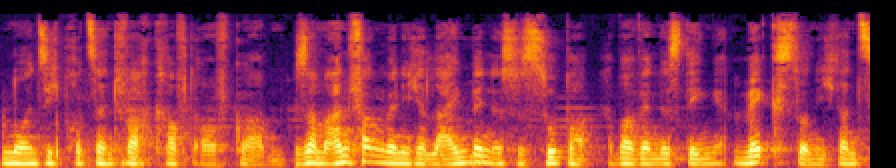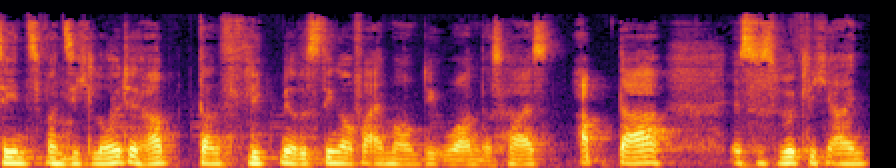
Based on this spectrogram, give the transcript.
und 90% Fachkraftaufgaben. Das ist am Anfang, wenn ich allein bin, ist es super. Aber wenn das Ding wächst und ich dann 10, 20 Leute habe, dann fliegt mir das Ding auf einmal um die Ohren. Das heißt, ab da ist es wirklich ein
